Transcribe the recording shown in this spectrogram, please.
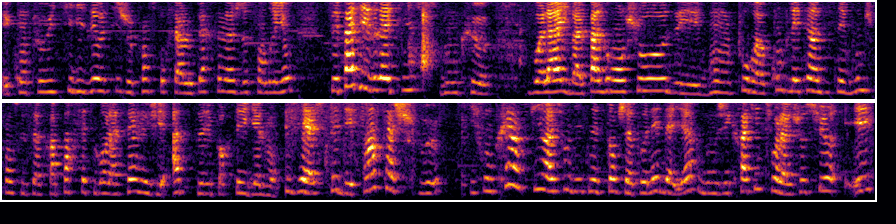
et qu'on peut utiliser aussi je pense pour faire le personnage de Cendrillon. C'est pas des vrais pins donc euh, voilà ils valent pas grand chose et bon pour euh, compléter un Disney Boon je pense que ça fera parfaitement l'affaire et j'ai hâte de les porter également. J'ai acheté des pinces à cheveux qui font très inspiration Disney Store japonais d'ailleurs donc j'ai craqué sur la chaussure et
